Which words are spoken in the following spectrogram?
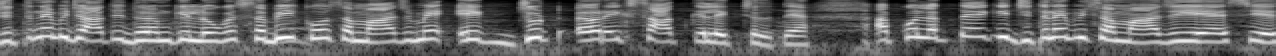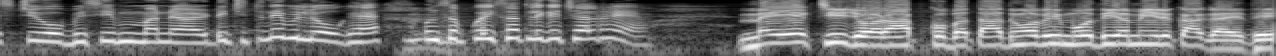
जितने भी जाति धर्म के लोग हैं सभी को समाज में एकजुट और एक साथ के लेकर चलते हैं। आपको लगता है कि जितने भी समाज ये S C S T OBC minority जितने भी लोग हैं उन सबको एक साथ लेके चल रहे हैं? मैं एक चीज़ और आपको बता दूँ अभी मोदी अमेरिका गए थे।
